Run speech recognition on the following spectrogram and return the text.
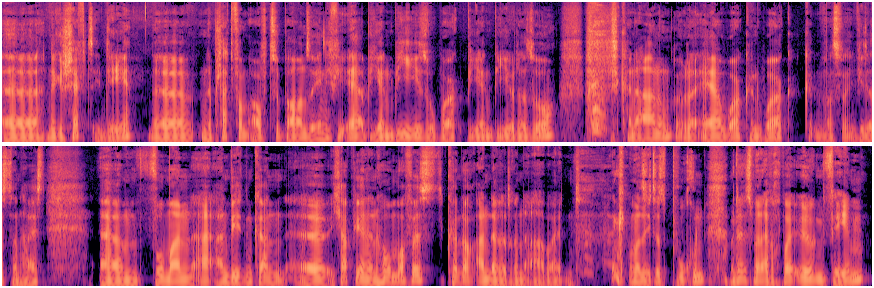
äh, eine Geschäftsidee, äh, eine Plattform aufzubauen, so ähnlich wie Airbnb, so Workbnb oder so. Keine Ahnung. Oder Air Work and Work, was wie das dann heißt. Ähm, wo man äh, anbieten kann, äh, ich habe hier einen Homeoffice, können auch andere drin arbeiten. Dann kann man sich das buchen und dann ist man einfach bei irgendwem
